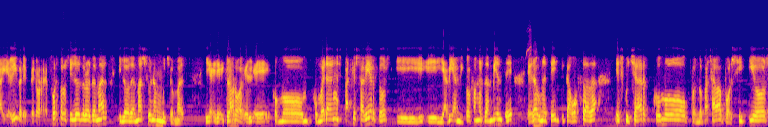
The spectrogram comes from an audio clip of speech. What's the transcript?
aire libre, pero refuerza los sonidos de los demás y los demás suenan mucho más. Y, y, claro, el, eh, como, como eran espacios abiertos y, y había micrófonos de ambiente, era una auténtica gozada escuchar cómo cuando pasaba por sitios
